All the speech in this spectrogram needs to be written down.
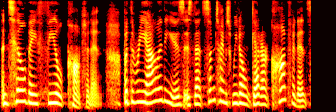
until they feel confident. But the reality is, is that sometimes we don't get our confidence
